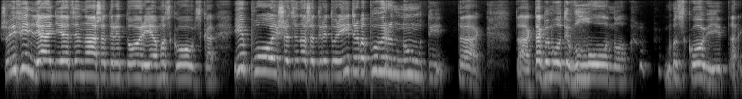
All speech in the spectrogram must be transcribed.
що і Фінляндія це наша територія московська. І Польща це наша територія, її треба повернути. Так, так, так би мовити, в лоно Московії. так.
